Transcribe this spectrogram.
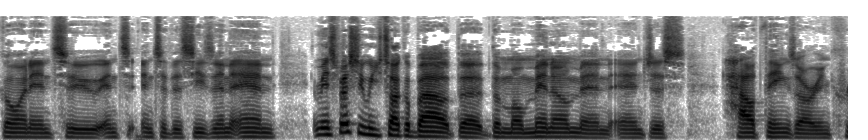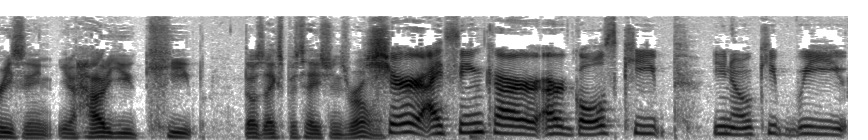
going into, into into the season? And I mean, especially when you talk about the the momentum and and just how things are increasing, you know, how do you keep those expectations rolling? Sure, I think our our goals keep you know keep we.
